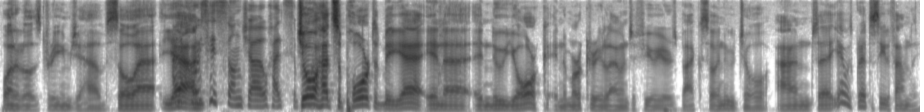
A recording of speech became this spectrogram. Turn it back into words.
one of those dreams you have. So uh, yeah, and of and course, his son Joe had support. Joe had supported me, yeah, in uh, in New York in the Mercury Lounge a few years back. So I knew Joe, and uh, yeah, it was great to see the family.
